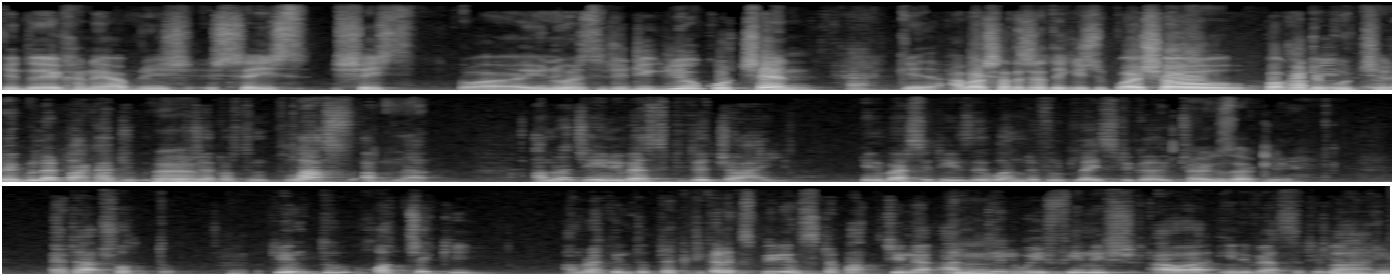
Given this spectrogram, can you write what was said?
কিন্তু এখানে আপনি সেই সেই ইউনিভার্সিটি ডিগ্রিও করছেন হ্যাঁ। আবার সাথে সাথে কিছু পয়সাও পকেটে পুড়ছেন রেগুলার টাকা হ্যাঁ। রোজগার করছেন। প্লাস আপনার আমরা যে ইউনিভার্সিটিতে যাই university is a wonderful place to go to exactly এটা সত্য। কিন্তু হচ্ছে কি আমরা কিন্তু প্র্যাকটিক্যাল এক্সপিরিয়েন্সটা পাচ্ছি না until we finish our university life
